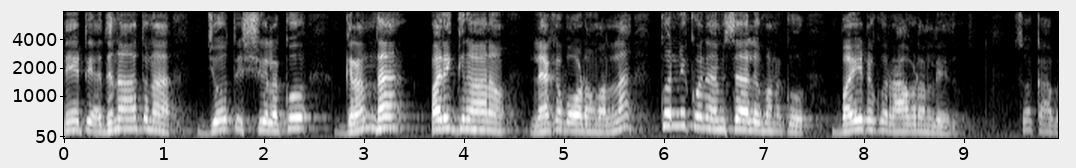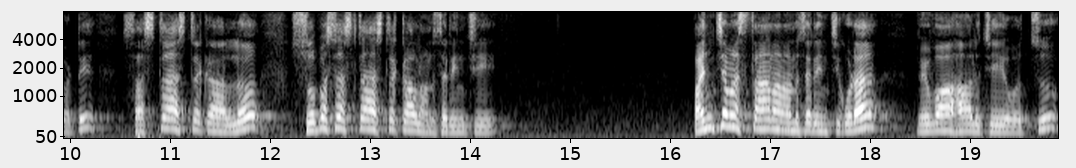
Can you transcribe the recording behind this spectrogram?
నేటి అధునాతన జ్యోతిష్యులకు గ్రంథ పరిజ్ఞానం లేకపోవడం వలన కొన్ని కొన్ని అంశాలు మనకు బయటకు రావడం లేదు. సో కాబట్టి షష్టాష్టకాల్లో శుభ షష్టాష్టకాలను అనుసరించి పంచమ స్థానాన్ని అనుసరించి కూడా వివాహాలు చేయవచ్చు.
